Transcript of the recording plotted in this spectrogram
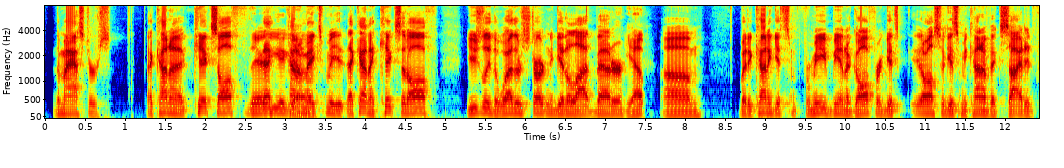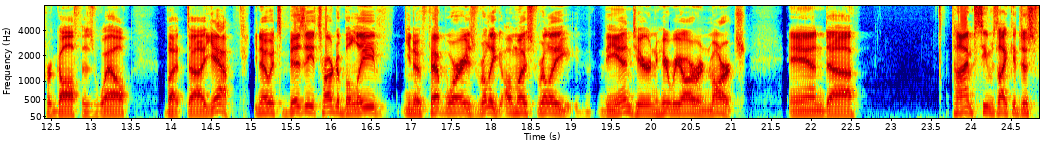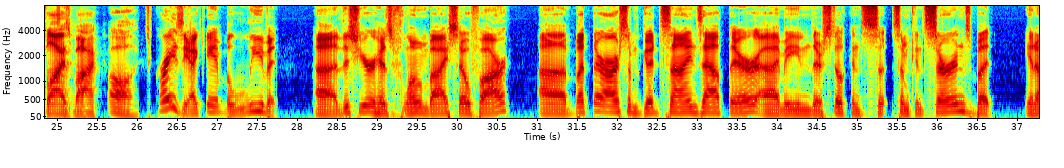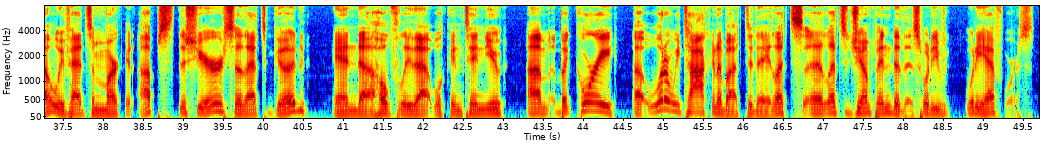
the Masters. That kind of kicks off. There that you kind of makes me. That kind of kicks it off. Usually, the weather's starting to get a lot better. Yep. Um, but it kind of gets for me being a golfer. It gets it also gets me kind of excited for golf as well. But uh, yeah, you know, it's busy. It's hard to believe. You know, February is really almost really the end here, and here we are in March, and uh, time seems like it just flies by. Oh, it's crazy. I can't believe it. Uh, this year has flown by so far, uh, but there are some good signs out there. I mean, there's still cons- some concerns, but you know, we've had some market ups this year, so that's good, and uh, hopefully that will continue. Um, but Corey, uh, what are we talking about today? Let's uh, let's jump into this. What do you what do you have for us?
